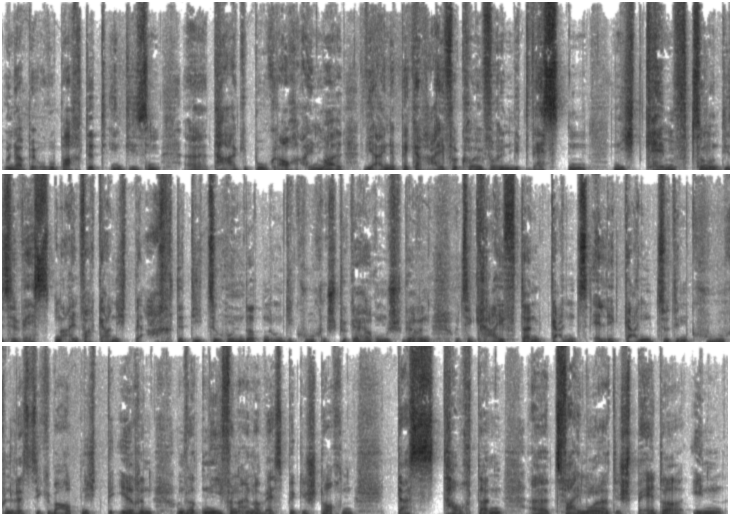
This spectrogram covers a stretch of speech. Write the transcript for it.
Und er beobachtet in diesem äh, Tagebuch auch einmal, wie eine Bäckereiverkäuferin mit Westen nicht kämpft, sondern diese Westen einfach gar nicht beachtet, die zu Hunderten um die Kuchenstücke herumschwirren und sie greift dann ganz elegant zu dem Kuchen, lässt sich überhaupt nicht beirren und wird nie von einer Wespe gestochen. Das taucht dann äh, zwei Monate später in,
